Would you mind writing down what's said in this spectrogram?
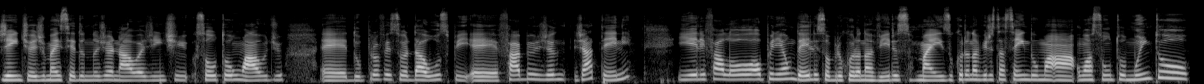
Gente, hoje mais cedo no jornal a gente soltou um áudio é, do professor da USP, é, Fábio Jatene, e ele falou a opinião dele sobre o coronavírus, mas o coronavírus está sendo uma- um assunto muito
